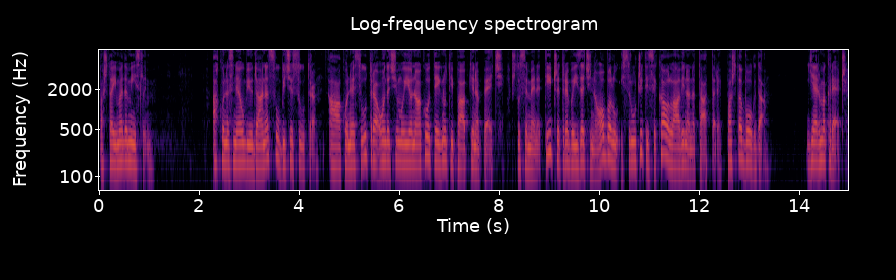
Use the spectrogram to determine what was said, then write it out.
pa šta ima da mislim? Ako nas ne ubiju danas, ubiće sutra. A ako ne sutra, onda ćemo i onako otegnuti papke na peći. Što se mene tiče, treba izaći na obalu i sručiti se kao lavina na tatare. Pa šta Bog da? Jermak reče,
